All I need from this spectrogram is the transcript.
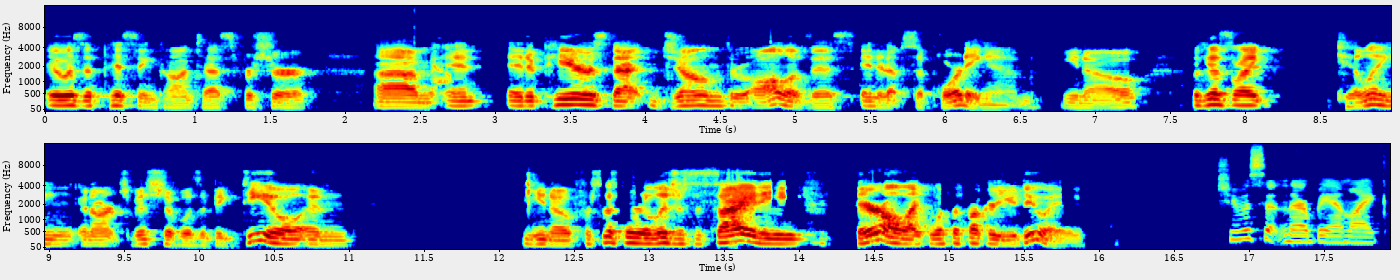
it was a pissing contest for sure. Um, Yeah. and it appears that Joan, through all of this, ended up supporting him. You know, because like killing an archbishop was a big deal, and you know, for such a religious society, they're all like, "What the fuck are you doing?" she was sitting there being like,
